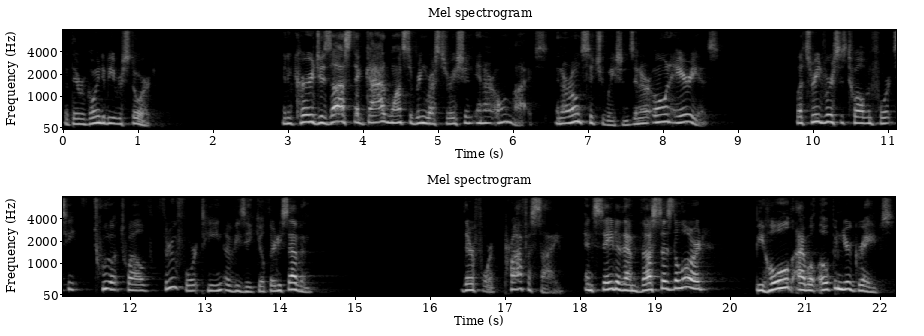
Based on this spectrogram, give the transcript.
that they were going to be restored. It encourages us that God wants to bring restoration in our own lives, in our own situations, in our own areas. Let's read verses 12 and 14, 12 through 14 of Ezekiel 37. Therefore, prophesy and say to them, Thus says the Lord, Behold, I will open your graves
